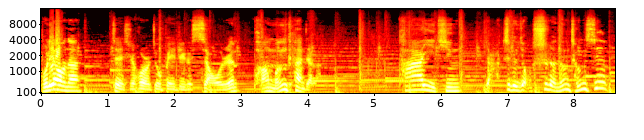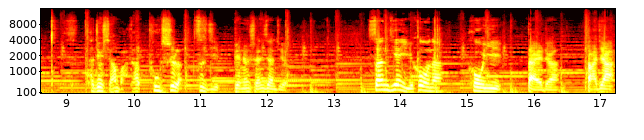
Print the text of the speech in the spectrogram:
不料呢，这时候就被这个小人庞蒙看见了，他一听呀，这个药吃了能成仙。他就想把它偷吃了，自己变成神仙去。三天以后呢，后羿带着大家，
